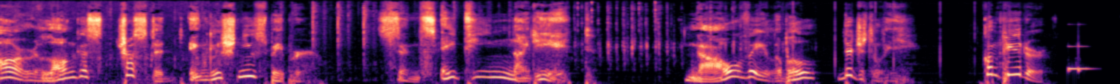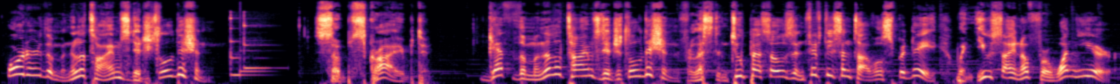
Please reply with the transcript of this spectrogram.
Our longest trusted English newspaper since 1898. Now available digitally. Computer. Order the Manila Times Digital Edition. Subscribed. Get the Manila Times Digital Edition for less than 2 pesos and 50 centavos per day when you sign up for one year.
